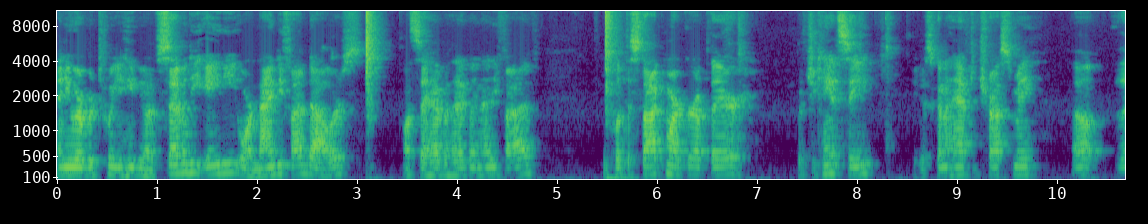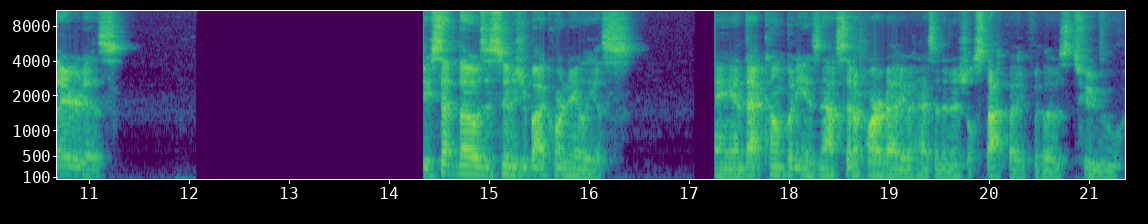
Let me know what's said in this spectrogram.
anywhere between you have 70 80 or 95 dollars let's say hypothetically 95 you put the stock marker up there but you can't see you're just going to have to trust me oh there it is you set those as soon as you buy Cornelius. And that company is now set a par value and has an initial stock value for those two,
